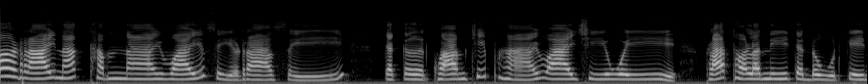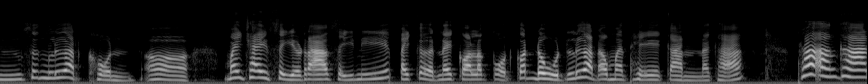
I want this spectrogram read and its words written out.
่าร้ายนักทำนายไว้สี่ราศีจะเกิดความชิบหายวายชีวี พระธรณีจะดูดกินซึ่งเลือดคนเออไม่ใช่สี่ราศีนี้ไปเกิดในกรกฎก็ดูดเลือดเอามาเทกันนะคะ พระอังคาร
